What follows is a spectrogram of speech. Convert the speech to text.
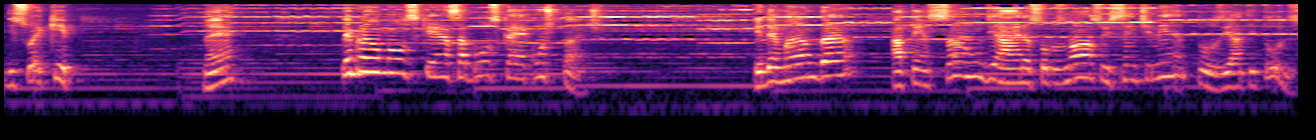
de sua equipe, né? Lembramos que essa busca é constante e demanda atenção diária sobre os nossos sentimentos e atitudes.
